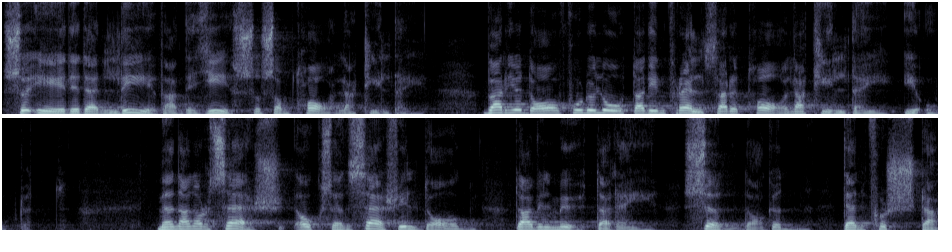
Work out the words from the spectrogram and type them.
så är det den levande Jesus som talar till dig. Varje dag får du låta din frälsare tala till dig i ordet. Men han har också en särskild dag då han vill möta dig, söndagen, den första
